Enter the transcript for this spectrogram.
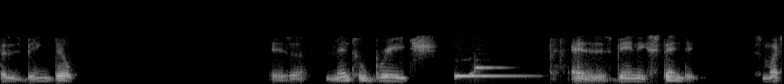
that is being built. Is a mental bridge and it is being extended. It's much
